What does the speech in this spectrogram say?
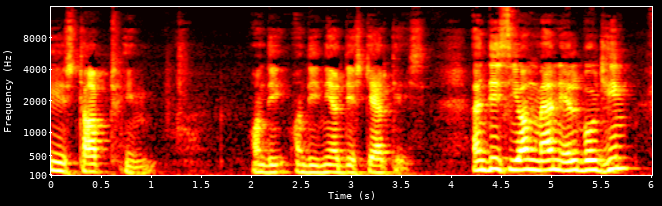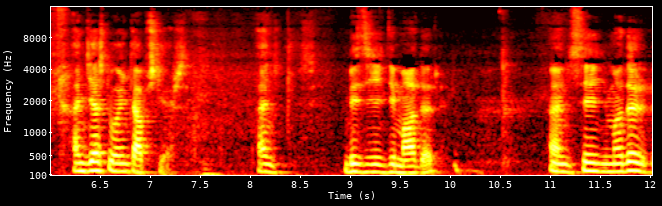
he stopped him on the, on the near the staircase. And this young man elbowed him and just went upstairs and visited the mother and said, Mother,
